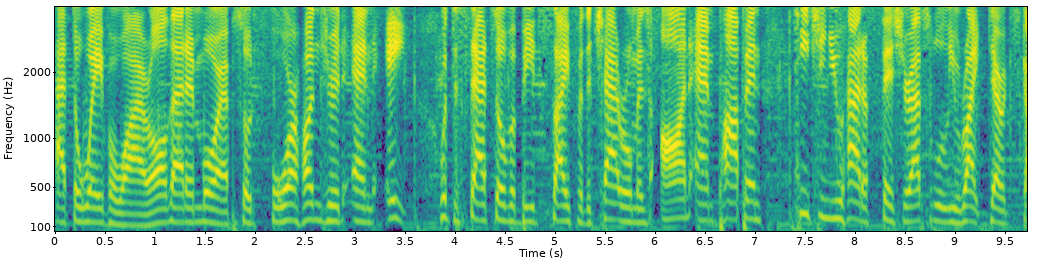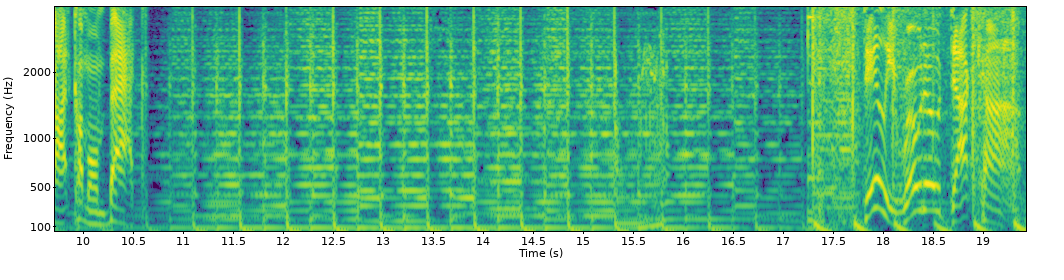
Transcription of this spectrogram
at the waiver wire? All that and more. Episode 408 with the Stats Over Beats cipher. The chat room is on and popping, teaching you how to fish. You're absolutely right, Derek Scott. Come on back. DailyRoto.com.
